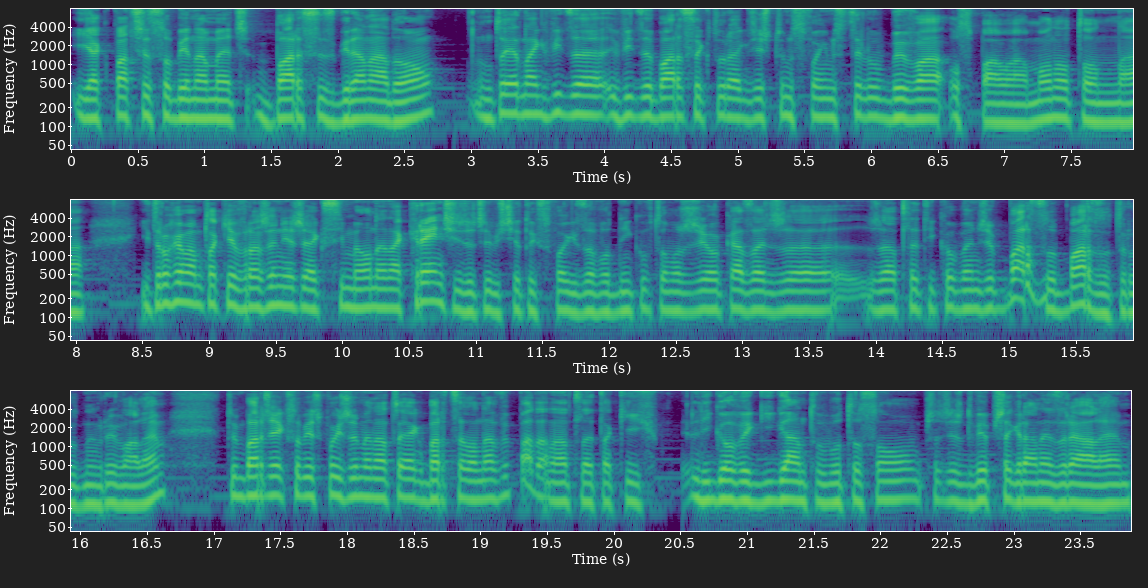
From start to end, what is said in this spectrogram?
I jak patrzę sobie na mecz Barsy z Granadą, no to jednak widzę, widzę Barsę, która gdzieś w tym swoim stylu bywa ospała, monotonna i trochę mam takie wrażenie, że jak Simeone nakręci rzeczywiście tych swoich zawodników, to może się okazać, że, że Atletico będzie bardzo, bardzo trudnym rywalem. Tym bardziej jak sobie spojrzymy na to, jak Barcelona wypada na tle takich ligowych gigantów, bo to są przecież dwie przegrane z Realem.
